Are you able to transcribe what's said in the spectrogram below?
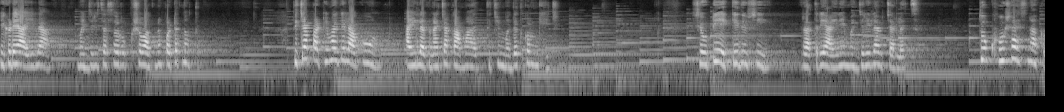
इकडे आईला मंजरीचं असं वृक्ष वागणं पटत नव्हतं. तिच्या पाठीमागे लागून आई लग्नाच्या कामात तिची मदत करून घ्यायची. शेवटी एके दिवशी रात्री आईने मंजरीला विचारलंच तू खुश आहेस ना ग?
